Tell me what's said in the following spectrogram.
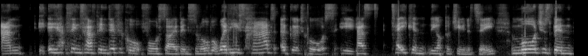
and it, things have been difficult for Saeed bin but when he's had a good horse, he has taken the opportunity. Mawj has been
